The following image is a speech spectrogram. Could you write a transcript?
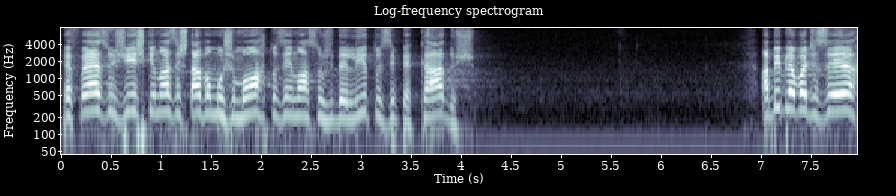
Efésios diz que nós estávamos mortos em nossos delitos e pecados. A Bíblia vai dizer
